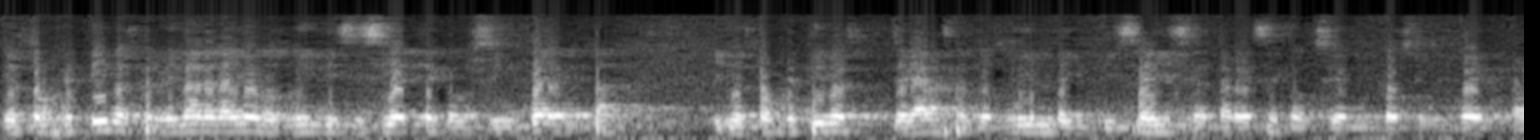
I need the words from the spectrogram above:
Nuestro objetivo es terminar el año 2017 con 50 y nuestro objetivo es llegar hasta el 2026, me parece, con 150.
